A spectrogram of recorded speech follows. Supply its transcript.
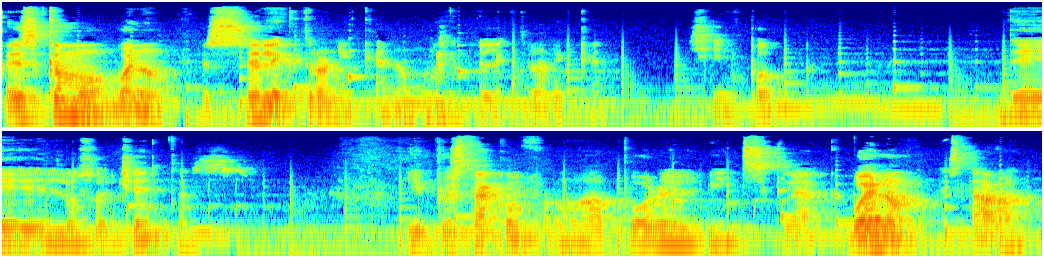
es como, bueno, es electrónica, ¿no? Música electrónica, synth pop de los ochentas y pues está conformada por el Vince Clark. Bueno, estaba.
